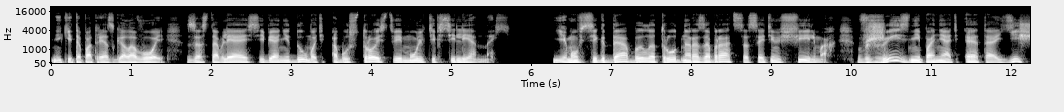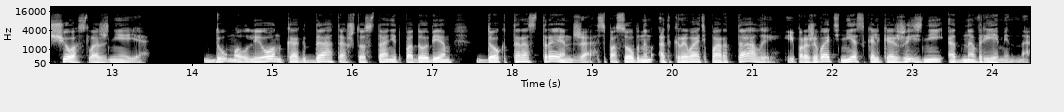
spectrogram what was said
Никита потряс головой, заставляя себя не думать об устройстве мультивселенной. Ему всегда было трудно разобраться с этим в фильмах. В жизни понять это еще сложнее. Думал ли он когда-то, что станет подобием доктора Стрэнджа, способным открывать порталы и проживать несколько жизней одновременно?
